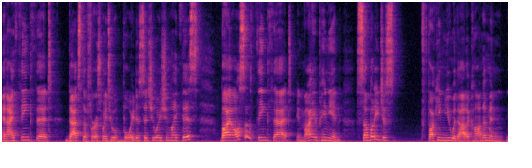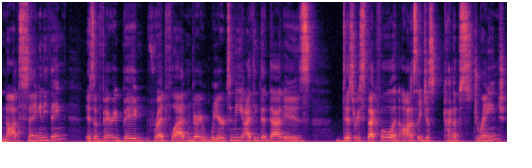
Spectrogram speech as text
And I think that that's the first way to avoid a situation like this. But I also think that in my opinion, somebody just fucking you without a condom and not saying anything is a very big red flag and very weird to me. I think that that is disrespectful and honestly just kind of strange.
